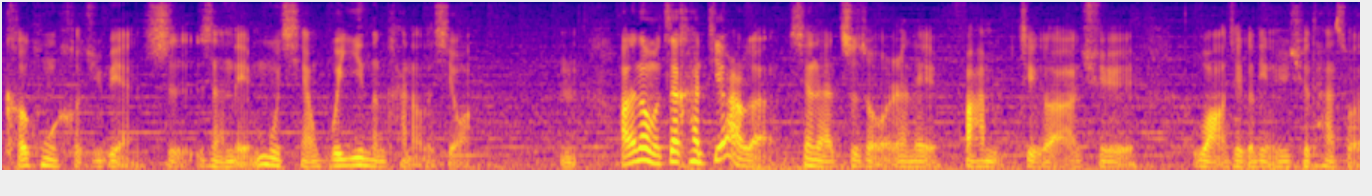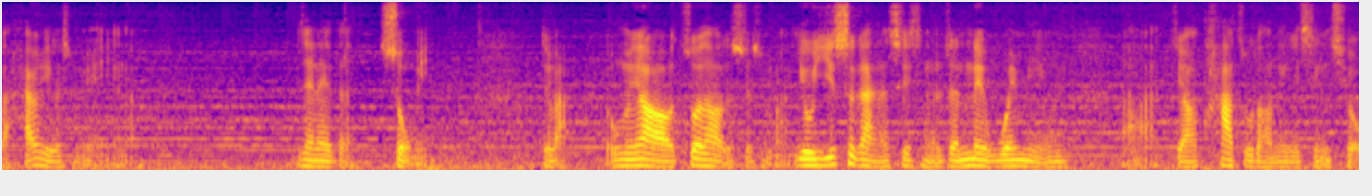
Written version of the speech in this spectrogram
可控核聚变是人类目前唯一能看到的希望。嗯，好了，那我们再看第二个，现在制肘人类发这个去往这个领域去探索的，还有一个什么原因呢？人类的寿命，对吧？我们要做到的是什么？有仪式感的事情，人类文明啊，要踏足到那个星球，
